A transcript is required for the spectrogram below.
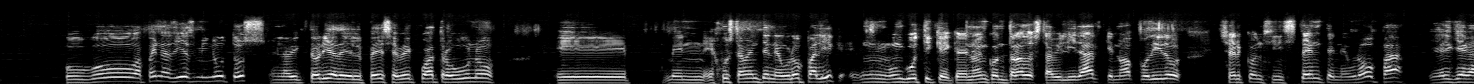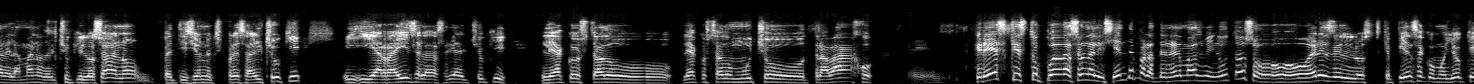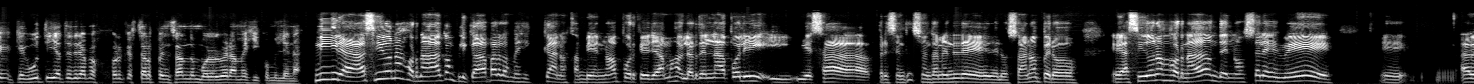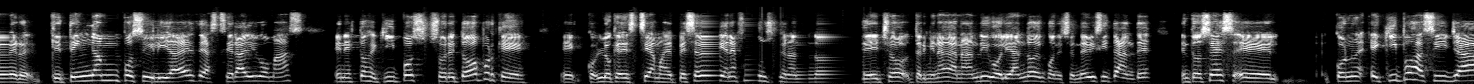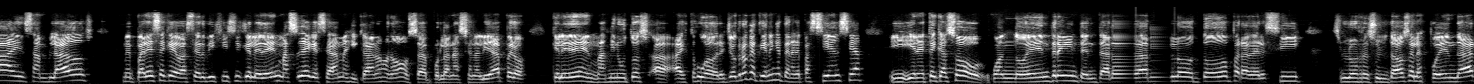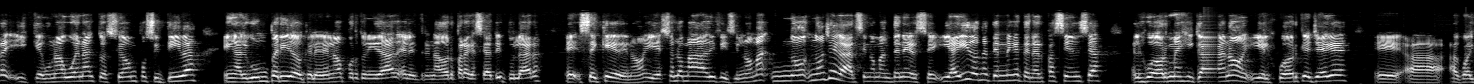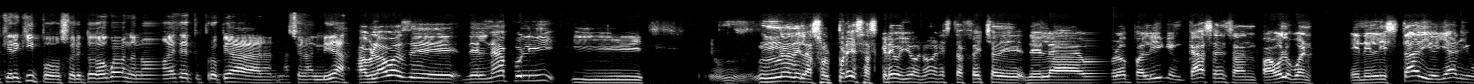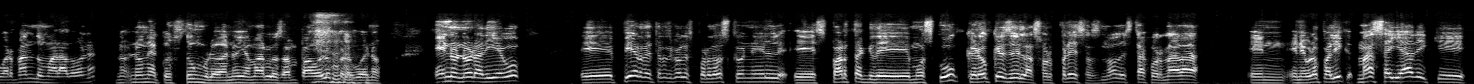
jugó apenas 10 minutos en la victoria del PSB 4-1 eh, en, justamente en Europa League. Un, un Guti que, que, no ha encontrado estabilidad, que no ha podido ser consistente en Europa. Él llega de la mano del Chucky Lozano, petición expresa del Chucky, y, y a raíz de la salida del Chucky le ha costado, le ha costado mucho trabajo. ¿Crees que esto pueda ser un aliciente para tener más minutos o eres de los que piensa como yo que, que, Guti ya tendría mejor que estar pensando en volver a México, Milena? Mira, ha sido una jornada complicada para los mexicanos también, ¿no? Porque ya vamos a hablar del Napoli y, y esa presentación también de, de Lozano, pero eh, ha sido una jornada donde no se les ve, eh, a ver, que tengan posibilidades de hacer algo más en estos equipos, sobre todo porque eh, lo que decíamos, el PSV viene funcionando de hecho termina ganando y goleando en condición de visitante. Entonces, eh, con equipos así ya ensamblados, me parece que va a ser difícil que le den, más allá de que sean mexicanos o no, o sea, por la nacionalidad, pero que le den más minutos a, a estos jugadores. Yo creo que tienen que tener paciencia y, y, en este caso, cuando entren, intentar darlo todo para ver si los resultados se les pueden dar y que una buena actuación positiva en algún periodo que le den la oportunidad el entrenador para que sea titular eh, se quede, ¿no? Y eso es lo más difícil, no, no, no llegar, sino mantenerse. Y ahí donde tienen que tener paciencia el jugador mexicano y el jugador que llegue eh, a, cualquier equipo, sobre todo cuando no es de tu propia nacionalidad. Hablabas de, del Napoli y una de las sorpresas, creo yo, ¿no? En esta fecha de la Europa League en casa, en San Paolo, bueno en el estadio ya Diego Armando Maradona. No, no me acostumbro a no llamarlo San Paolo, pero bueno, en honor a Diego. Eh, pierde tres goles por dos con el eh, Spartak de Moscú. Creo que es de las sorpresas, ¿no? De esta jornada en, en Europa League. Más allá de que,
